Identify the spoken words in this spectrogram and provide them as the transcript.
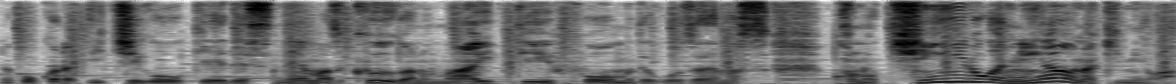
で、ここから1号系ですね。まず、クーガのマイティフォームでございます。この金色が似合うな、君は。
